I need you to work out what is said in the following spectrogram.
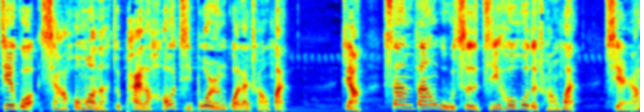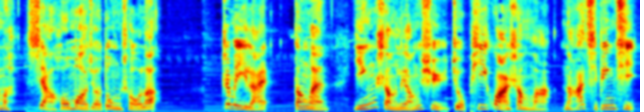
结果夏侯茂呢就派了好几拨人过来传唤，这样三番五次急吼吼的传唤，显然嘛夏侯茂就要动手了。这么一来，当晚迎赏梁旭就披挂上马，拿起兵器。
